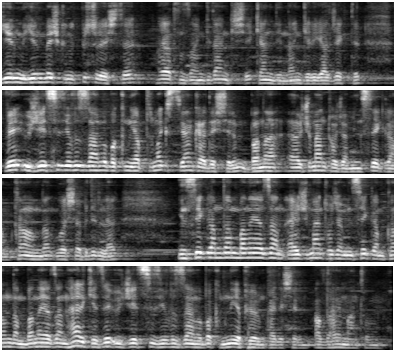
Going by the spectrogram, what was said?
20-25 günlük bir süreçte hayatınızdan giden kişi kendiliğinden geri gelecektir. Ve ücretsiz yıldızlama bakım yaptırmak isteyen kardeşlerim bana Ercüment Hocam Instagram kanalından ulaşabilirler. Instagram'dan bana yazan, Ercüment Hocam Instagram kanalından bana yazan herkese ücretsiz yıldızlama bakımını yapıyorum kardeşlerim. Allah'a emanet olun.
